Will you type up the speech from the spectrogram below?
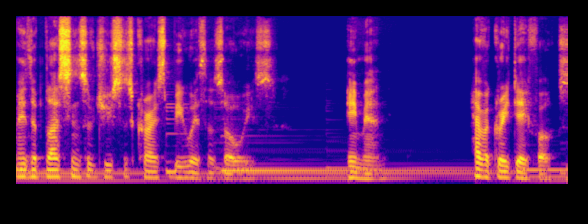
May the blessings of Jesus Christ be with us always. Amen. Have a great day, folks.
